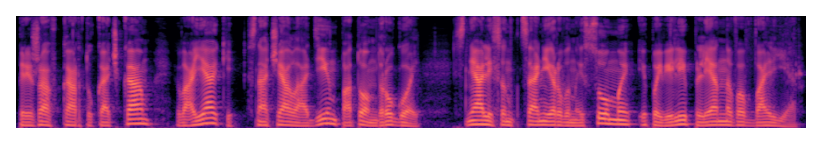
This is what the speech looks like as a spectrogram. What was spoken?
Прижав карту к очкам, вояки, сначала один, потом другой, сняли санкционированные суммы и повели пленного в вольер.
